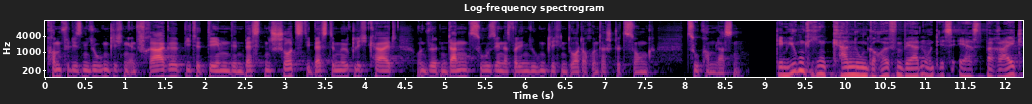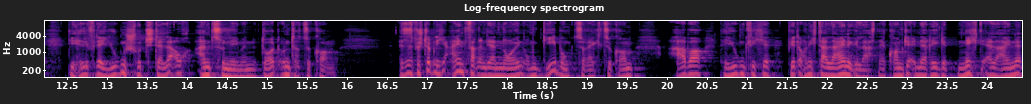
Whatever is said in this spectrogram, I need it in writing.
kommt für diesen Jugendlichen in Frage, bietet dem den besten Schutz, die beste Möglichkeit und würden dann zusehen, dass wir den Jugendlichen dort auch Unterstützung zukommen lassen. Dem Jugendlichen kann nun geholfen werden und ist erst bereit, die Hilfe der Jugendschutzstelle auch anzunehmen, dort unterzukommen. Es ist bestimmt nicht einfach, in der neuen Umgebung zurechtzukommen, aber der Jugendliche wird auch nicht alleine gelassen. Er kommt ja in der Regel nicht alleine,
